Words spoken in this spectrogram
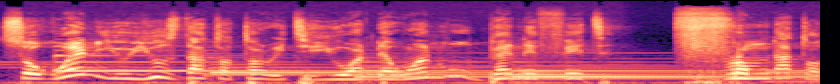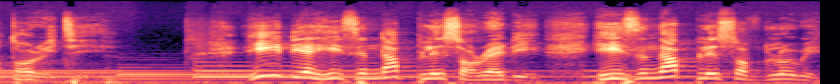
So when you use that authority, you are the one who benefit from that authority. He there, he's in that place already. He's in that place of glory.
